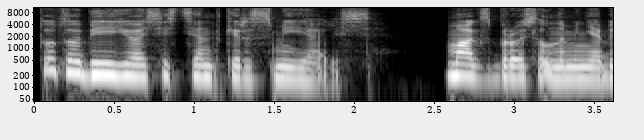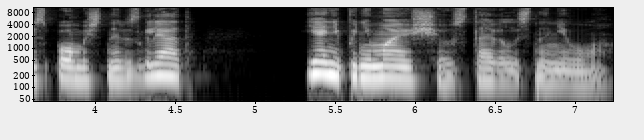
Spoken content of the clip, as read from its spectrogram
Тут обе ее ассистентки рассмеялись. Макс бросил на меня беспомощный взгляд. Я непонимающе уставилась на него.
